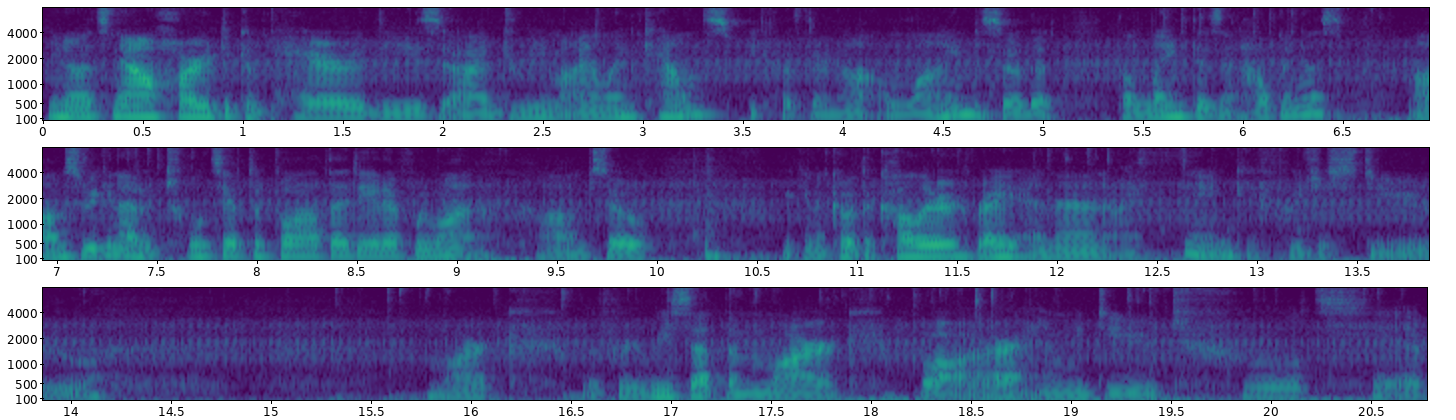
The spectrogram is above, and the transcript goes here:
you know, it's now hard to compare these uh, Dream Island counts because they're not aligned, so that the length isn't helping us. Um, so we can add a tooltip to pull out that data if we want. Um, so we can encode the color, right? And then I think if we just do mark, if we reset the mark bar and we do tooltip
